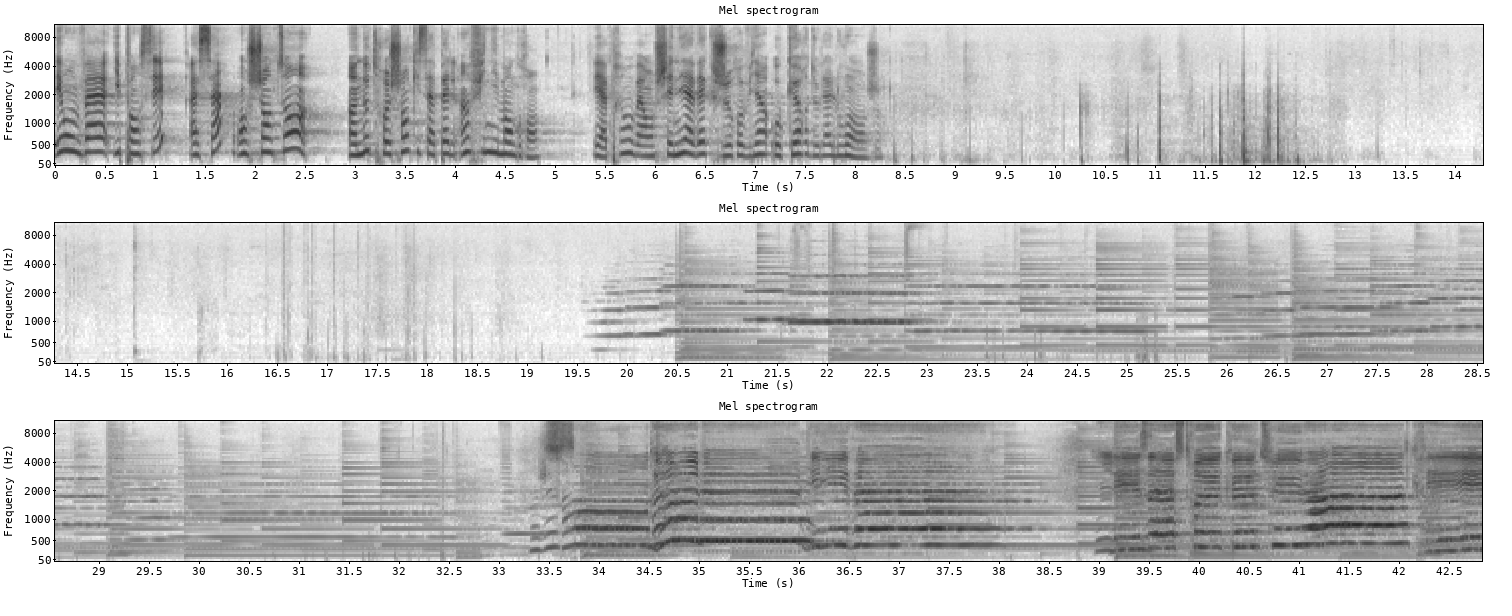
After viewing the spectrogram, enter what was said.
Et on va y penser à ça en chantant un autre chant qui s'appelle Infiniment grand. Et après, on va enchaîner avec Je reviens au cœur de la louange. Son de l'univers, les astres que tu as créés,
